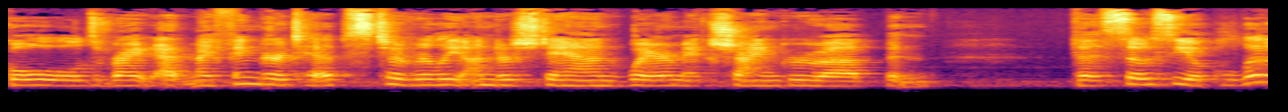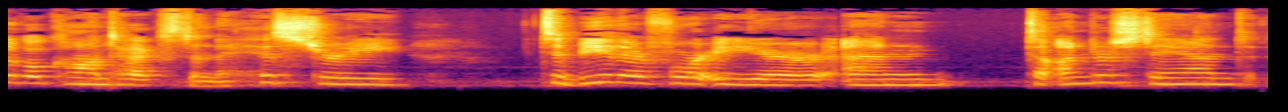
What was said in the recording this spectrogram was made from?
gold right at my fingertips to really understand where McShine grew up and the socio-political context and the history. To be there for a year and to understand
